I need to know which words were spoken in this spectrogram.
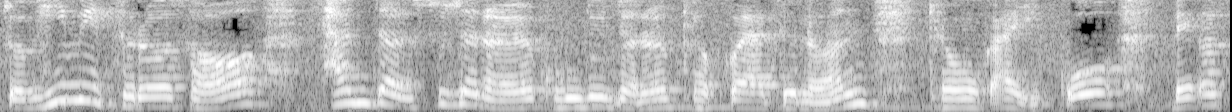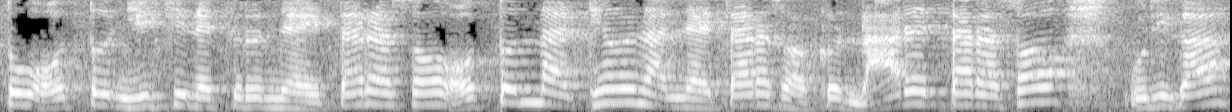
좀 힘이 들어서 산전 수전을 공중전을 겪어야 되는 경우가 있고 내가 또 어떤 일진에 들었냐에 따라서 어떤 날 태어났냐에 따라서 그 날에 따라서 우리가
